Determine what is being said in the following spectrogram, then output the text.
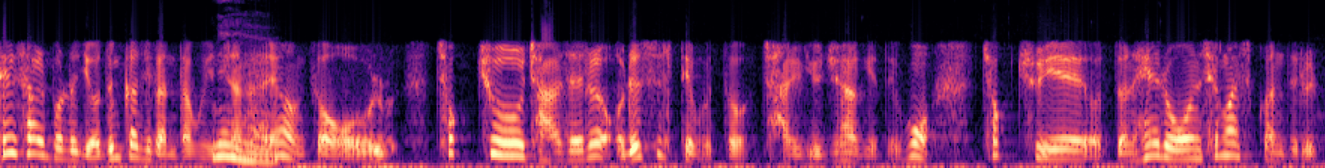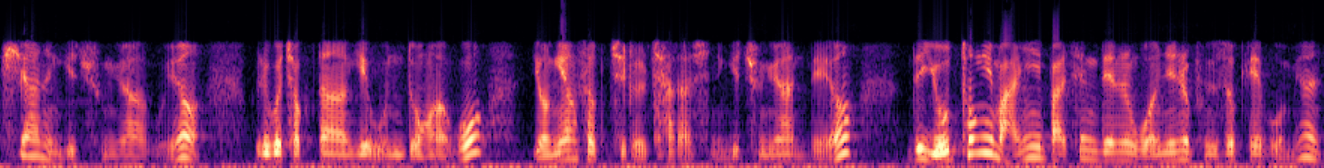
세 살 버릇 여든까지 간다고 했잖아요. 네. 그러니까 척추 자세를 어렸을 때부터 잘 유지하게 되고 척추의 어떤 해로운 생활 습관들을 피하는 게 중요하고요. 그리고 적당하게 운동하고 영양 섭취를 잘 하시는 게 중요한데요. 근데 요통이 많이 발생되는 원인을 분석해 보면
